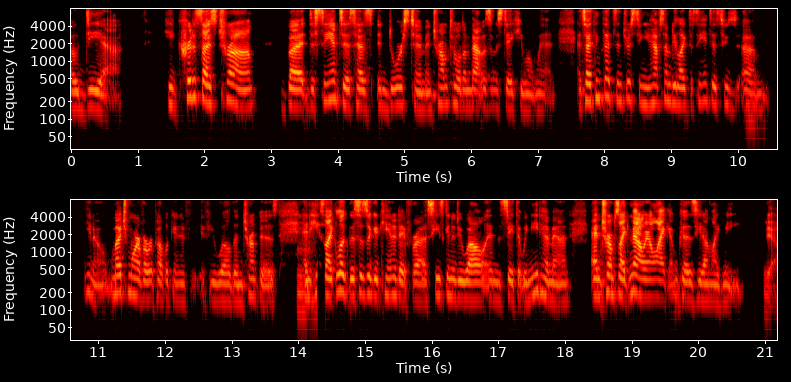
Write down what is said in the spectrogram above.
O'Dea. He criticized Trump but DeSantis has endorsed him, and Trump told him that was a mistake. He won't win. And so I think that's interesting. You have somebody like DeSantis who's, mm-hmm. um, you know, much more of a Republican, if if you will, than Trump is, mm-hmm. and he's like, "Look, this is a good candidate for us. He's going to do well in the state that we need him in." And Trump's like, "No, we don't like him because he don't like me." Yeah.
